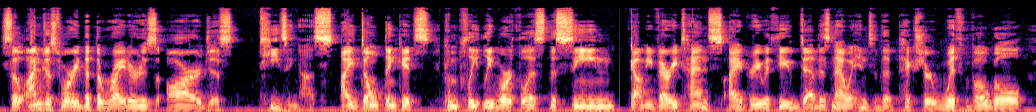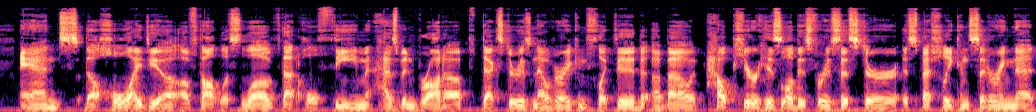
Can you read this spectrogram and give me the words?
So I'm just worried that the writers are just teasing us. I don't think it's completely worthless. The scene got me very tense. I agree with you. Deb is now into the picture with Vogel. And the whole idea of thoughtless love, that whole theme has been brought up. Dexter is now very conflicted about how pure his love is for his sister, especially considering that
